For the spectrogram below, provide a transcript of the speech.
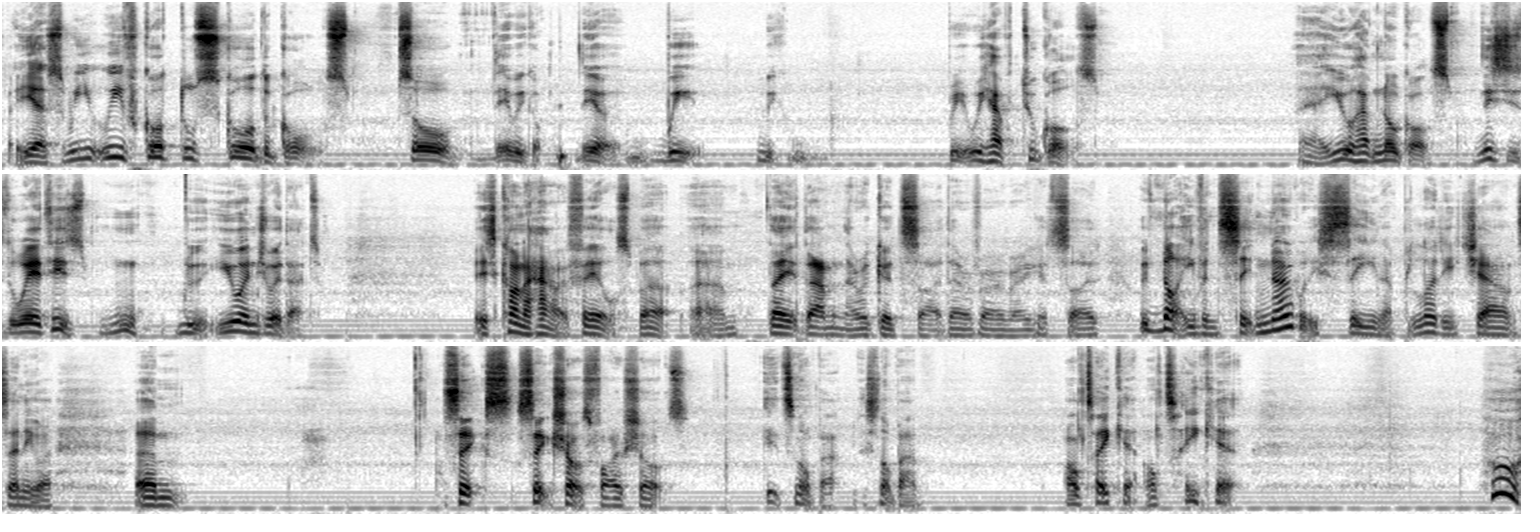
Yes, we we've got to score the goals. So there we go. Yeah, we we we, we have two goals. Uh, you have no goals. This is the way it is. Mm, you enjoy that. It's kind of how it feels, but um, they, they, I mean, they're a good side. They're a very, very good side. We've not even seen, nobody's seen a bloody chance anyway. Um, Six, six shots, five shots. It's not bad. It's not bad. I'll take it. I'll take it. Whew.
